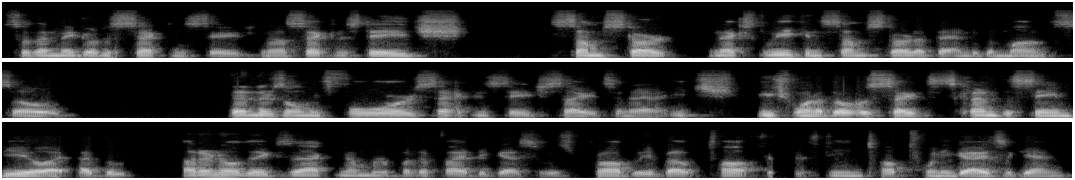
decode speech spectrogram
So then they go to second stage. Now, second stage, some start next week and some start at the end of the month. So then there's only four second stage sites, and at each each one of those sites, it's kind of the same deal. I, I, I don't know the exact number, but if I had to guess, it was probably about top 15, top 20 guys again.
